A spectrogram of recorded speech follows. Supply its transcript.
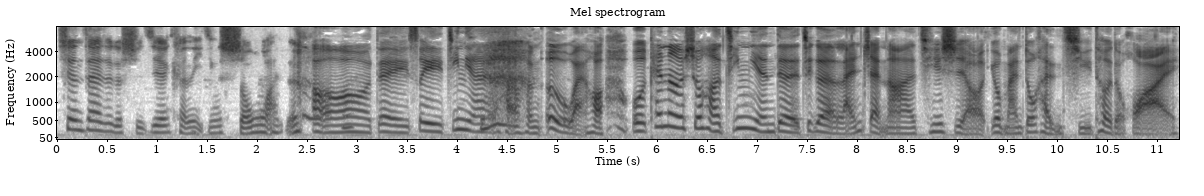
现在这个时间可能已经收完了。哦，对，所以今年很很扼腕哈。我看到说哈，今年的这个兰展啊，其实哦有蛮多很奇特的花哎。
